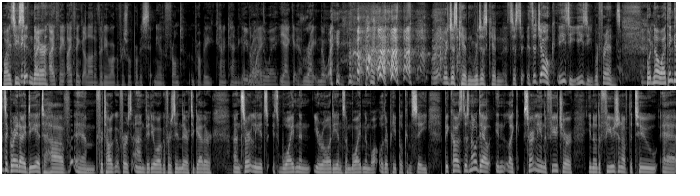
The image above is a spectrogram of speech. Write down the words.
Why is he think- sitting I, there? I think I think a lot of videographers will probably sit near the front and probably kind of tend to get Be in the, right way. in the way. Yeah, get Yeah. right in the way. we're, we're just kidding. We're just kidding. It's just it's a joke. Easy, easy. We're friends. But no, I think it's a great idea to have um, photographers and videographers in there together, and certainly it's it's widening your audience and widening what other people can see because there's no doubt in like certainly in the future, you know, the fusion of the two. Uh,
